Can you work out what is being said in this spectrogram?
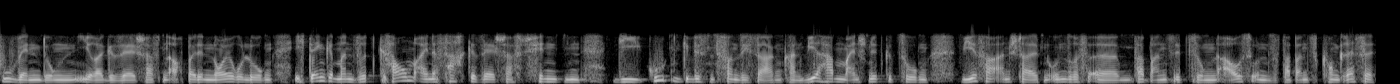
Zuwendungen ihrer Gesellschaften, auch bei den Neurologen. Ich denke, man wird kaum eine Fachgesellschaft finden, die guten Gewissens von sich sagen kann, wir wir haben einen Schnitt gezogen. Wir veranstalten unsere äh, Verbandssitzungen aus und Verbandskongresse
